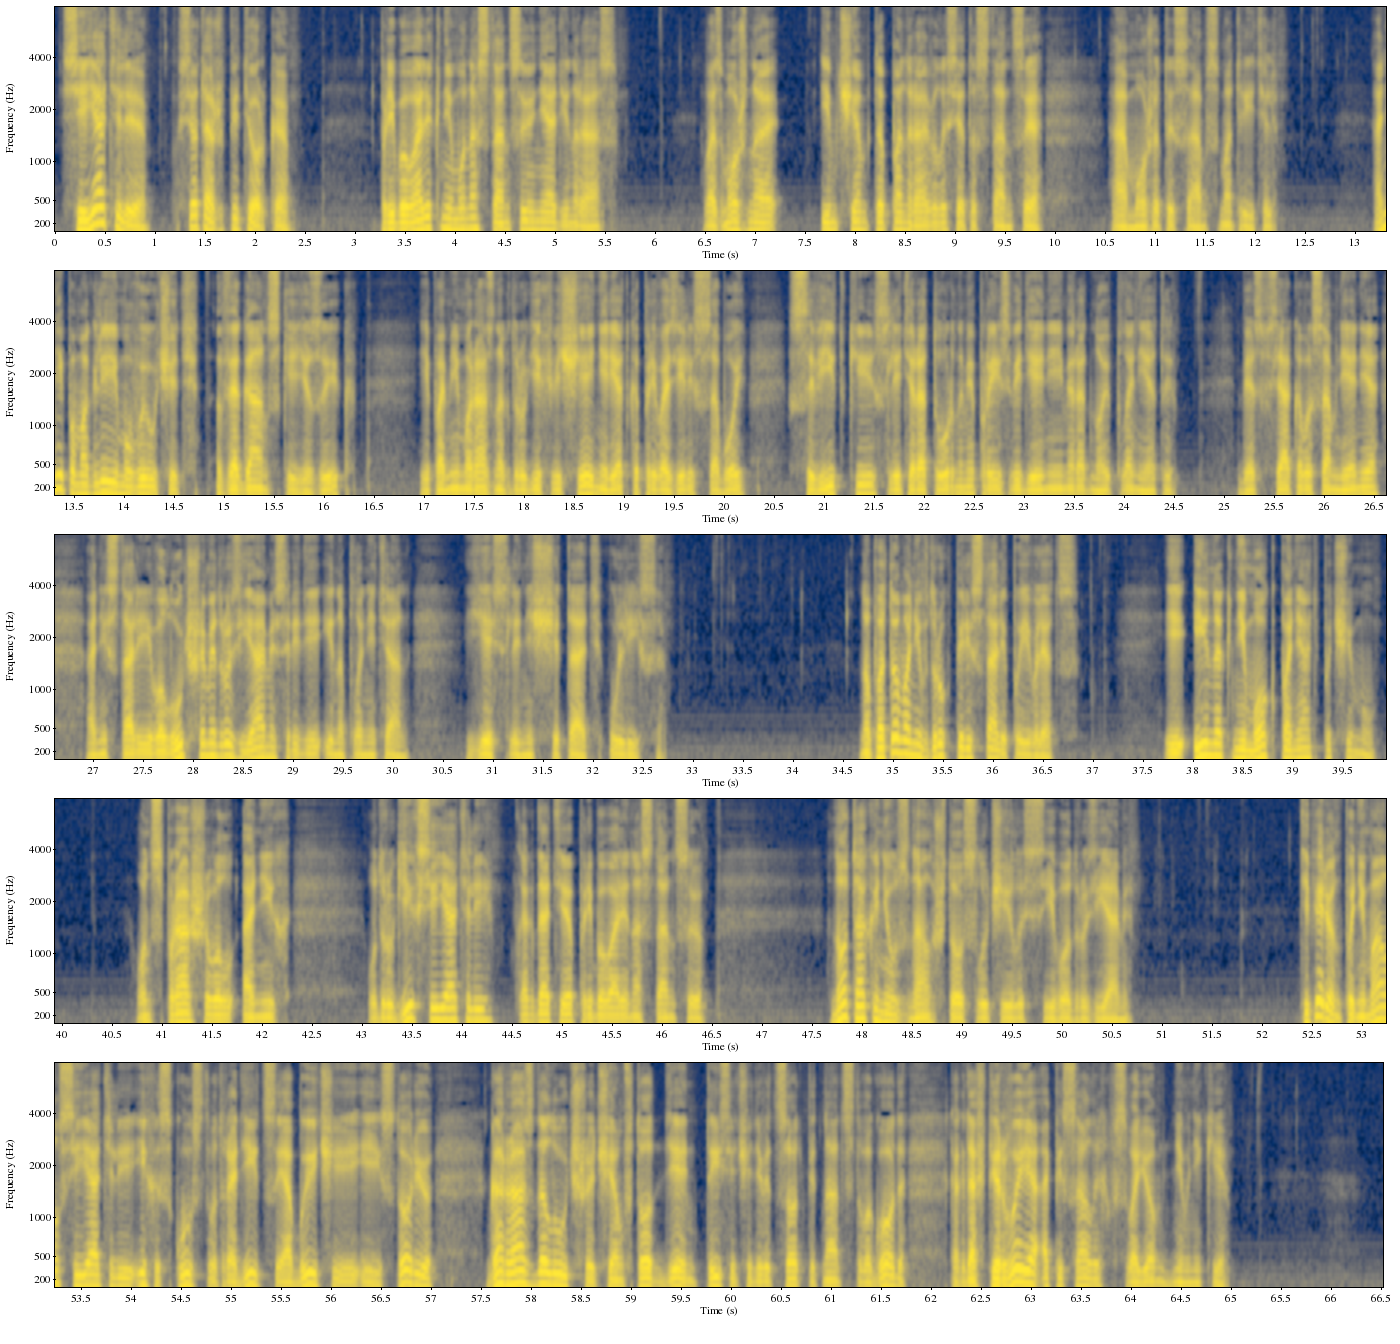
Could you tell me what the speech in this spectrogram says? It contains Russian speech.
Сиятели, все та же пятерка, прибывали к нему на станцию не один раз. Возможно, им чем-то понравилась эта станция, а может и сам смотритель. Они помогли ему выучить веганский язык и помимо разных других вещей нередко привозили с собой свитки с литературными произведениями родной планеты. Без всякого сомнения, они стали его лучшими друзьями среди инопланетян, если не считать Улиса. Но потом они вдруг перестали появляться и Инок не мог понять почему. Он спрашивал о них у других сиятелей, когда те прибывали на станцию, но так и не узнал, что случилось с его друзьями. Теперь он понимал сиятелей, их искусство, традиции, обычаи и историю гораздо лучше, чем в тот день 1915 года, когда впервые описал их в своем дневнике.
